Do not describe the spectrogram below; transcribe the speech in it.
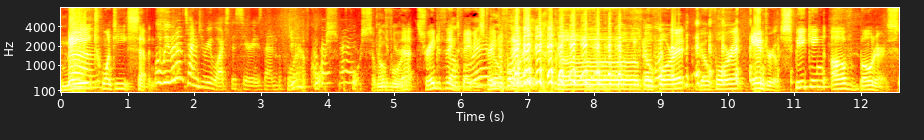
May twenty seventh. Um, Well, we would have time to rewatch this series then before. yeah, of course, Okay, of right. course. So Go we can do that. Stranger Things, baby. Stranger Go for it. Go, go Go for it. Go for it. Andrew, speaking of boners,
